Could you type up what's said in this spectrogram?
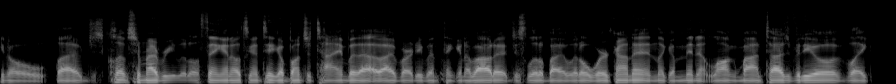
you know, a lot of just clips from every little thing. I know it's gonna take a bunch of time, but I've already been thinking about it, just little by little, work on it, and like a minute long montage video of like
